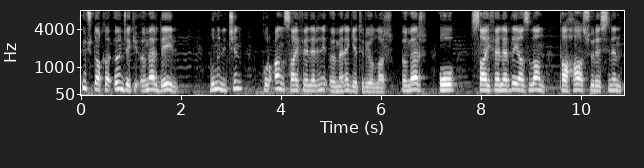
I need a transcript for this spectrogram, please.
3 dakika önceki Ömer değil. Bunun için Kur'an sayfelerini Ömer'e getiriyorlar. Ömer o sayfelerde yazılan Taha suresinin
